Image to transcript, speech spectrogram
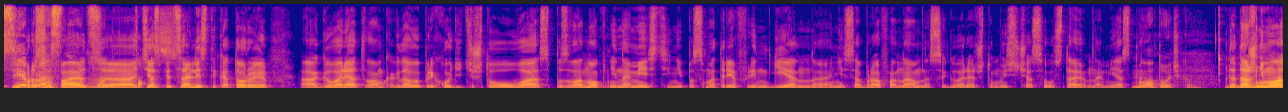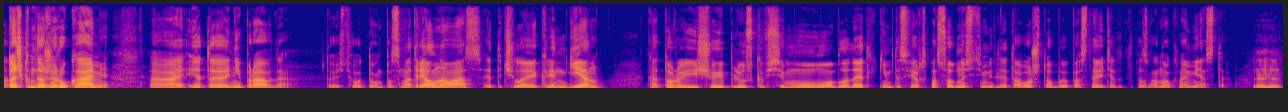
Пусть все просыпаются проснутся. те специалисты, которые а, говорят вам, когда вы приходите, что у вас позвонок не на месте, не посмотрев рентген, э, не собрав анамнез, и говорят, что мы сейчас его ставим на место. Молоточком. Да даже не молоточком, даже руками. А, это неправда. То есть вот он посмотрел на вас, это человек-рентген, который еще и плюс ко всему обладает какими-то сверхспособностями для того, чтобы поставить этот позвонок на место. Мгм.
